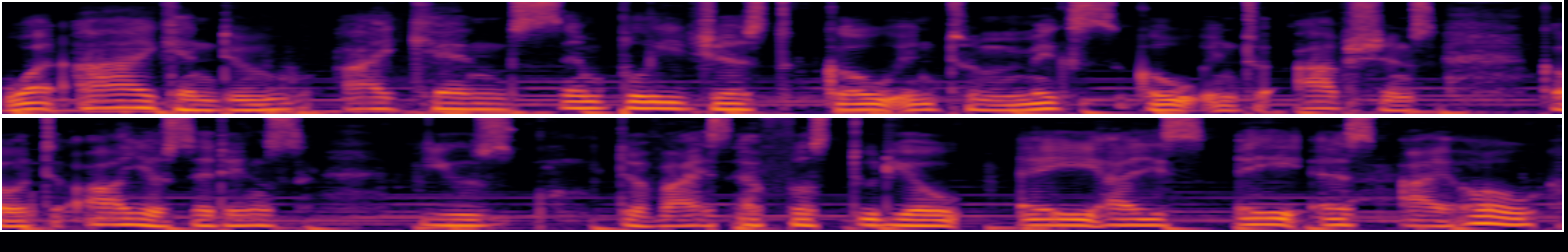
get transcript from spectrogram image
what I can do, I can simply just go into mix, go into options, go into audio settings, use device FL Studio ASIO,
